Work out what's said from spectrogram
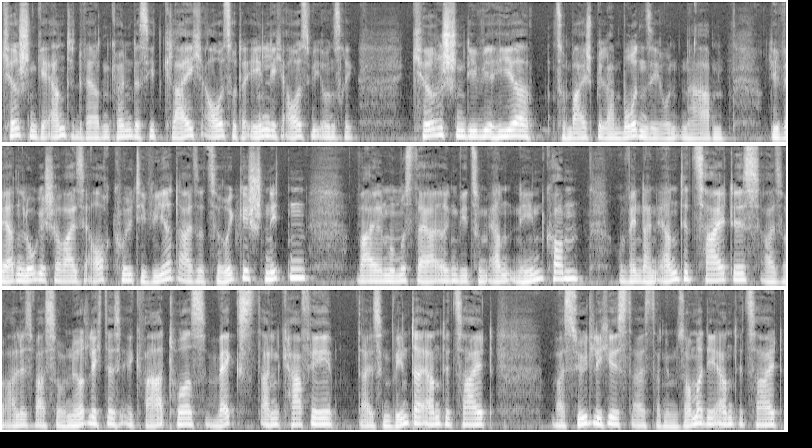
Kirschen geerntet werden können, das sieht gleich aus oder ähnlich aus wie unsere Kirschen, die wir hier zum Beispiel am Bodensee unten haben. Die werden logischerweise auch kultiviert, also zurückgeschnitten, weil man muss da ja irgendwie zum Ernten hinkommen. Und wenn dann Erntezeit ist, also alles, was so nördlich des Äquators wächst an Kaffee, da ist im Winter Erntezeit. Was südlich ist, da ist dann im Sommer die Erntezeit.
